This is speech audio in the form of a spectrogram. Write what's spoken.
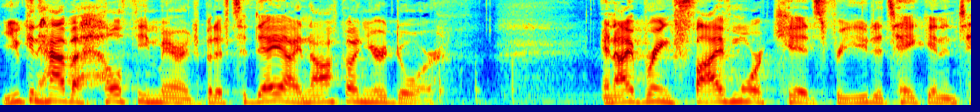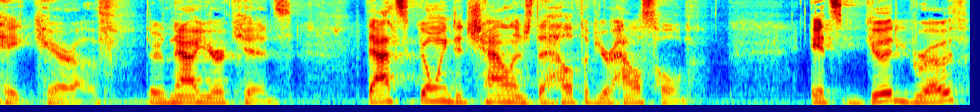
You can have a healthy marriage, but if today I knock on your door and I bring five more kids for you to take in and take care of, they're now your kids, that's going to challenge the health of your household. It's good growth,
